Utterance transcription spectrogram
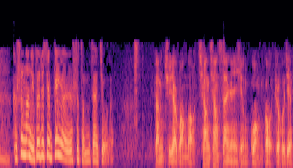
嗯，可是呢，你对这些边缘人是怎么在救的？咱们去一下广告，锵锵三人行广告之后见。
